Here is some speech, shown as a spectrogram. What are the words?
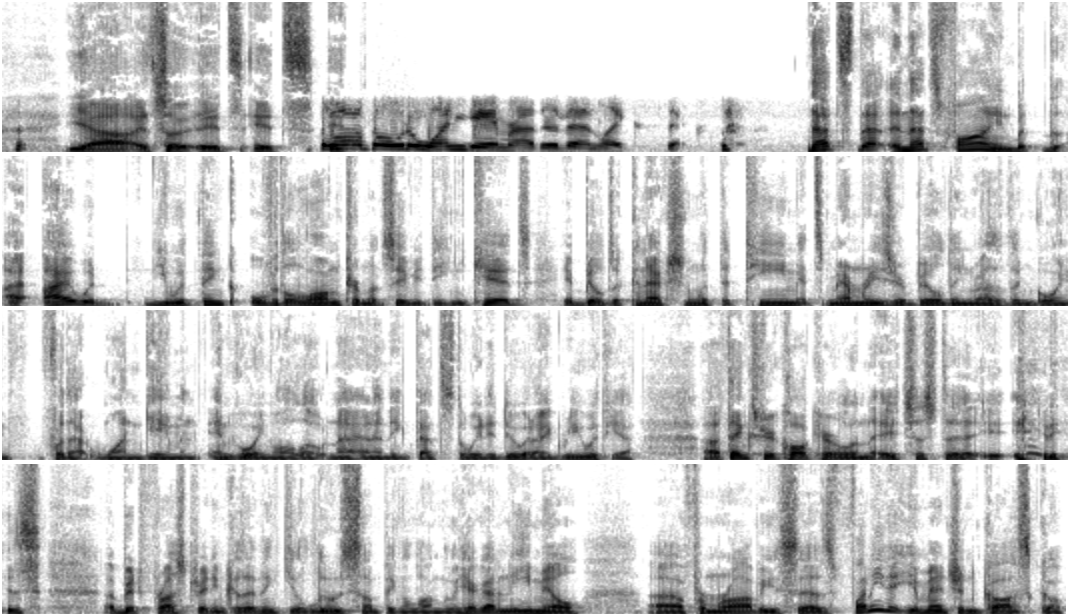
yeah, so it's it's. So it, I'll go to one game rather than like six. That's that, and that's fine. But I, I, would, you would think over the long term. Let's say if you're taking kids, it builds a connection with the team. It's memories you're building rather than going for that one game and, and going all out. And I, and I, think that's the way to do it. I agree with you. Uh, thanks for your call, Carolyn. It's just a, it, it is a bit frustrating because I think you lose something along the way. I got an email uh, from Robbie. Says, Funny that you mentioned Costco.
